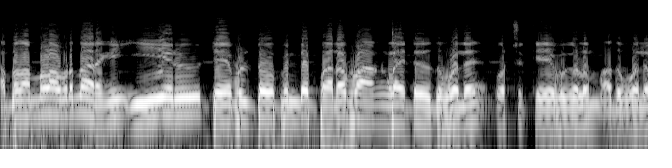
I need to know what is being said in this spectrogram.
അപ്പോൾ നമ്മൾ അവിടുന്ന് ഇറങ്ങി ഈ ഒരു ടേബിൾ ടോപ്പിന്റെ പല ഭാഗങ്ങളായിട്ട് ഇതുപോലെ കുറച്ച് കേവുകളും അതുപോലെ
